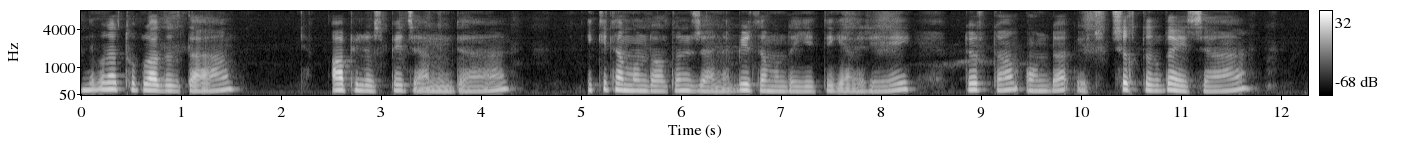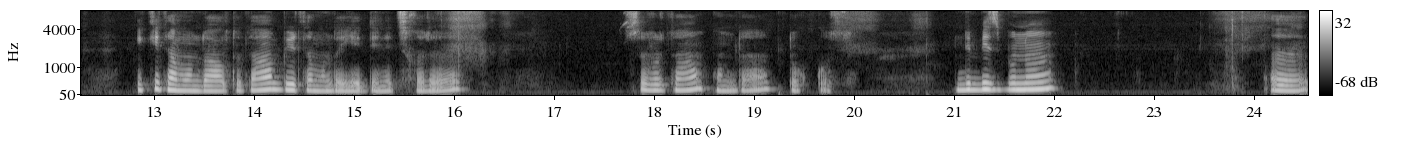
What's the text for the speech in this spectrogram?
İndi bunları topladıqda A plus B cəmində 2 tam onda 6-nın üzərinə 1 tam onda 7 gəlirik. 4 tam onda 3. Çıxdıqda isə 2 tam onda 6-dan 1 tam onda 7-ni çıxırıq. 0 tam onda 9. İndi biz bunu ıı,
